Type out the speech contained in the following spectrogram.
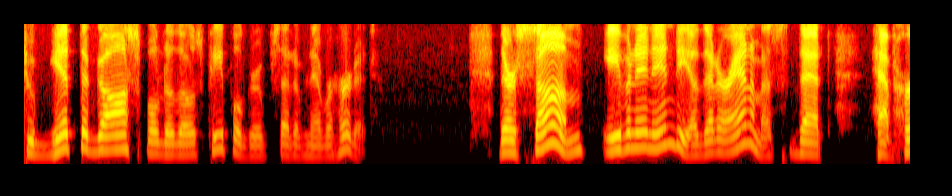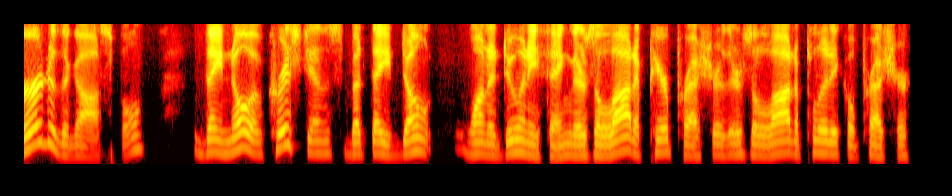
to get the gospel to those people groups that have never heard it. There's some, even in India, that are animists that have heard of the gospel. They know of Christians, but they don't want to do anything. There's a lot of peer pressure, there's a lot of political pressure,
